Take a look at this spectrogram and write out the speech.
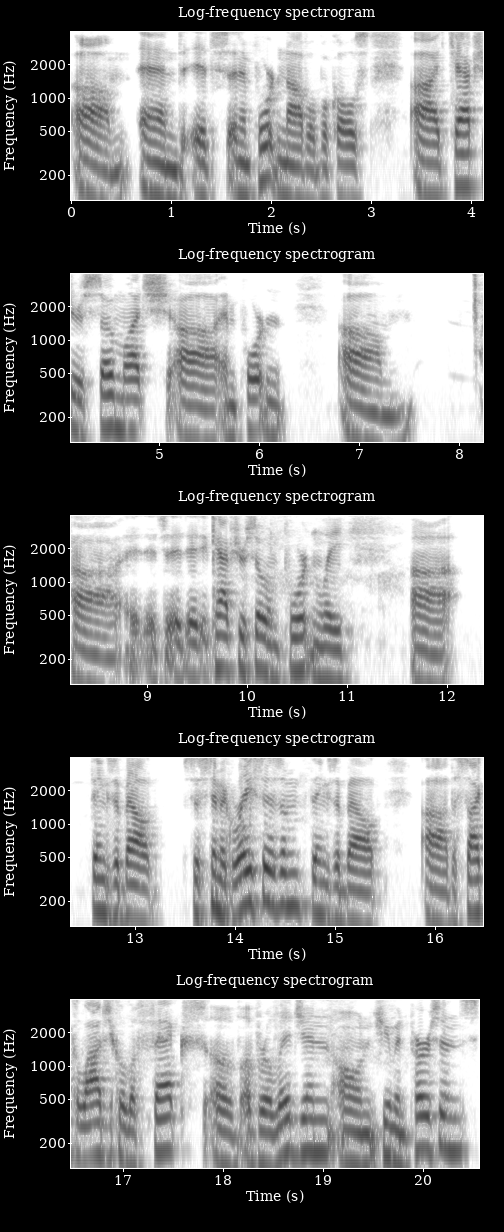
Um, and it's an important novel because uh, it captures so much uh, important. Um, uh, it, it, it, captures so importantly uh, things about systemic racism, things about uh, the psychological effects of, of religion on human persons.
